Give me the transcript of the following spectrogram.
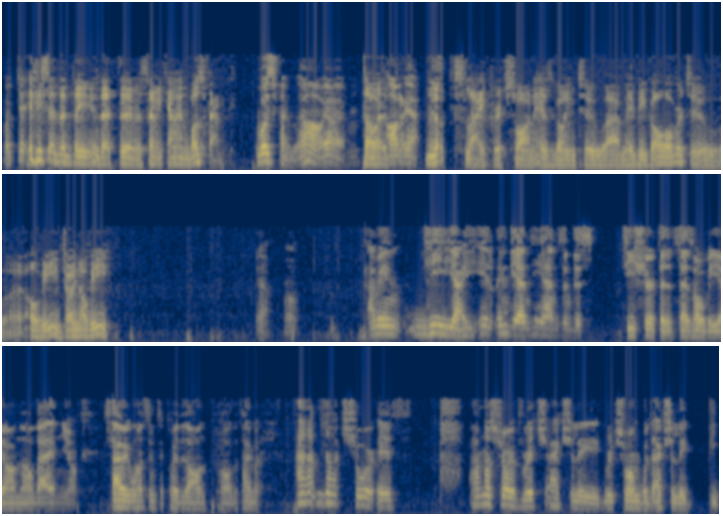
What He said that the that uh, Sami Callihan was family. was family? Oh yeah, yeah. So it Oh, yeah. looks like Rich Swann is going to uh, maybe go over to uh, OV, join OV. Yeah. Well, I mean, he yeah. He, in the end, he hands him this T-shirt that it says OV on and all that, and you know, Sami wants him to put it on all the time. But I'm not sure if I'm not sure if Rich actually Rich Swan would actually be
